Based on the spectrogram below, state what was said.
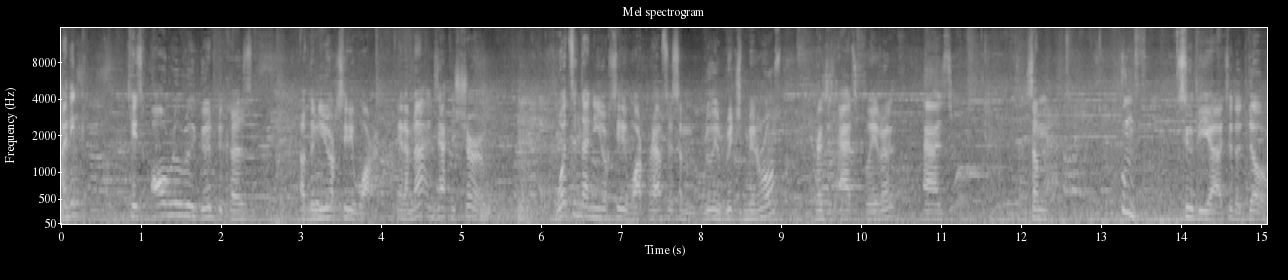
I think tastes all really, really good because of the New York City water. And I'm not exactly sure what's in that New York City water. Perhaps there's some really rich minerals that just adds flavor, adds some oomph to the uh, to the dough.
